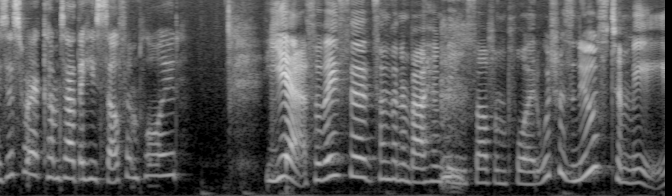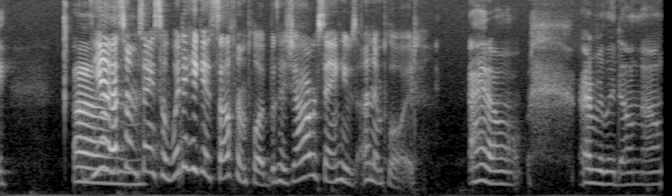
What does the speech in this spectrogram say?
is this where it comes out that he's self-employed yeah so they said something about him being self-employed which was news to me um, yeah, that's what I'm um, saying. So when did he get self-employed? Because y'all were saying he was unemployed. I don't. I really don't know.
